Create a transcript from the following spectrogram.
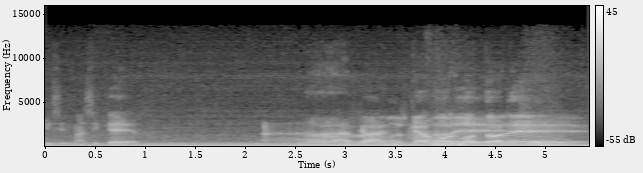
Y sin más, Iker. Arrancamos motores.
